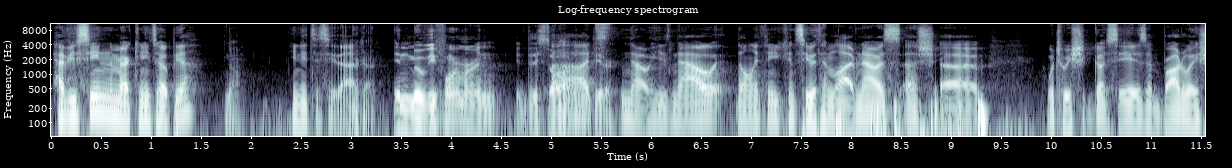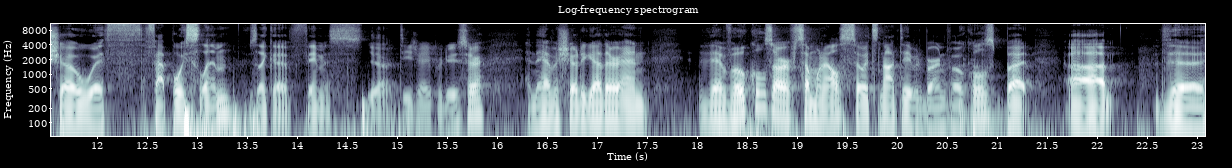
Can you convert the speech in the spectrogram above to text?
Have you seen American Utopia? No. You need to see that. okay. In movie form or in. Do they still have it Uh, in the theater? No, he's now the only thing you can see with him live now is a sh- uh, which we should go see is a Broadway show with Fatboy Slim, who's like a famous Yeah. DJ producer, and they have a show together. And the vocals are someone else, so it's not David Byrne vocals, but uh, the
